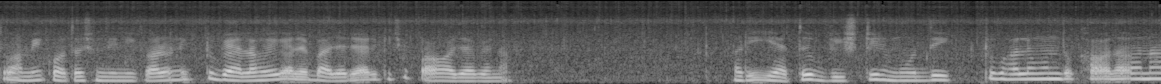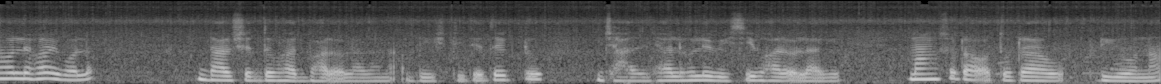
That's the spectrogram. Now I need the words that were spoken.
তো আমি কথা শুনিনি, কারণ একটু বেলা হয়ে গেলে বাজারে আর কিছু পাওয়া যাবে না। আর, এই এত বৃষ্টির মধ্যে একটু ভালো মন্দ খাওয়া দাওয়া না হলে হয় বলো? ডাল সেদ্ধ ভাত ভালো লাগে না। বৃষ্টিতে তো একটু ঝাল ঝাল হলে বেশি ভালো লাগে। মাংসটা অতটাও প্রিয় না,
